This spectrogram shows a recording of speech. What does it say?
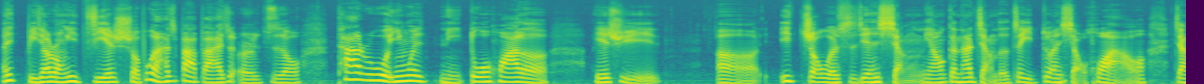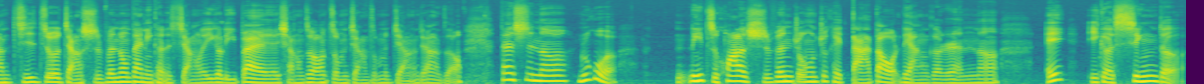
诶，比较容易接受，不管他是爸爸还是儿子哦。他如果因为你多花了，也许呃一周的时间想你要跟他讲的这一段小话哦，讲其实只有讲十分钟，但你可能想了一个礼拜，想知道怎么讲怎么讲这样子哦。但是呢，如果你只花了十分钟就可以达到两个人呢，诶，一个新的。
